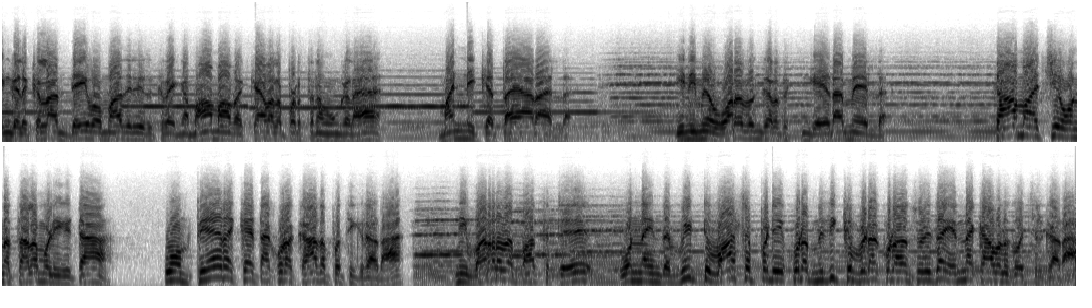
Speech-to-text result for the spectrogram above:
எங்களுக்கெல்லாம் தெய்வ மாதிரி இருக்கிற எங்க மாமாவை கேவலப்படுத்தின உங்களை மன்னிக்க தயாரா இல்ல. இனிமே உறவுங்கிறதுக்கு இங்க இடமே இல்ல. காமாட்சி உன்னை தலைமொழிகிட்டா உன் பேரை கேட்டா கூட காதை பத்திக்கிறாடா? நீ வர்றத பார்த்துட்டு உன்னை இந்த வீட்டு வாசப்படியை கூட மிதிக்க விடக்கூடாதுன்னு சொல்லி தான் என்ன காவலுக்கு வச்சிருக்காடா?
